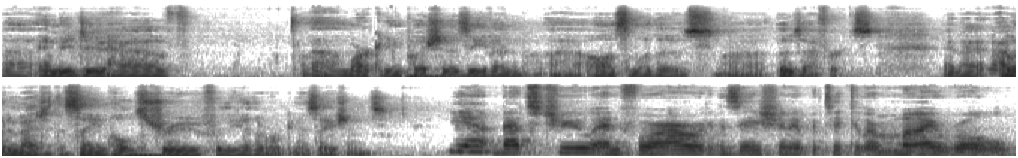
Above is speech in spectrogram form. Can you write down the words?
uh, and we do have uh, marketing pushes even uh, on some of those those efforts. And I, I would imagine the same holds true for the other organizations. Yeah, that's true. And for our organization in particular, my role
